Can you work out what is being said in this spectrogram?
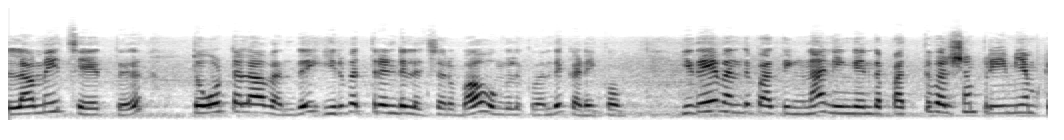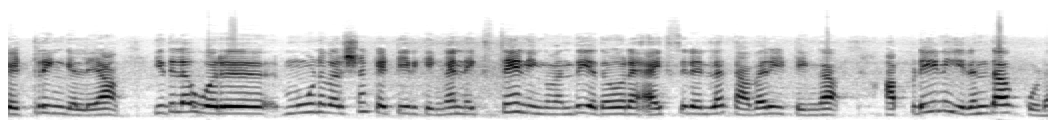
எல்லாமே சேர்த்து டோட்டலாக வந்து இருபத்தி ரெண்டு லட்சம் ரூபாய் உங்களுக்கு வந்து கிடைக்கும். இதே வந்து பார்த்தீங்கன்னா நீங்கள் இந்த பத்து வருஷம் ப்ரீமியம் கட்டுறீங்க இல்லையா? இதில் ஒரு மூணு வருஷம் கட்டியிருக்கீங்க. நெக்ஸ்ட் டே நீங்கள் வந்து ஏதோ ஒரு ஆக்சிடெண்ட்டில் தவறிட்டீங்க. அப்படின்னு இருந்தால் கூட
